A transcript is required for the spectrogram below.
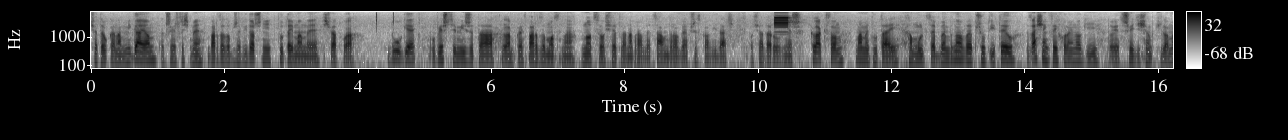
światełka nam migają, także jesteśmy bardzo dobrze widoczni. Tutaj mamy światła długie. Uwierzcie mi, że ta lampka jest bardzo mocna. W nocy oświetla naprawdę całą drogę, wszystko widać. Posiada również klakson. Mamy tutaj hamulce bębnowe, przód i tył. Zasięg tej hulajnogi to jest 60 km.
